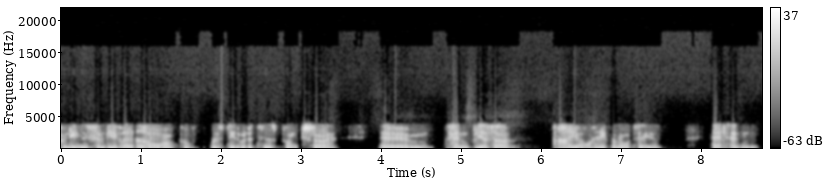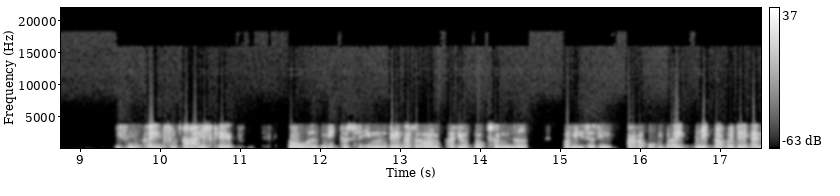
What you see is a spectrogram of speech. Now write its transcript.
politisk, som de er vrede over på universitetet på det tidspunkt. Så øh, han bliver så arg over, at han ikke får lov at tale, at han i sin rent som ejerskab går ud midt på scenen, vender sig om og hiver bukserne ned og viser sin barrum. Og ikke, ikke nok med det, han,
